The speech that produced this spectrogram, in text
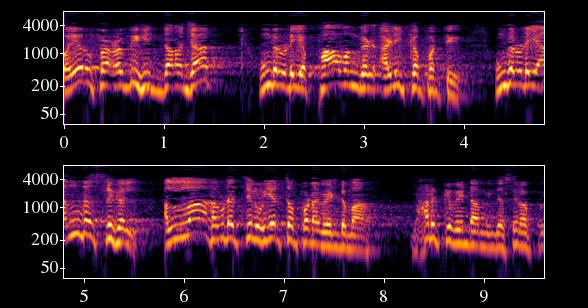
வயர்ஃபஉ பிஹி தரஜாத் உங்களுடைய பாவங்கள் அழிக்கப்பட்டு உங்களுடைய அந்தஸ்துகள் அல்லாஹ்விடத்தில் உயர்த்தப்பட வேண்டுமா? யாருக்கு வேண்டாம் இந்த சிறப்பு?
